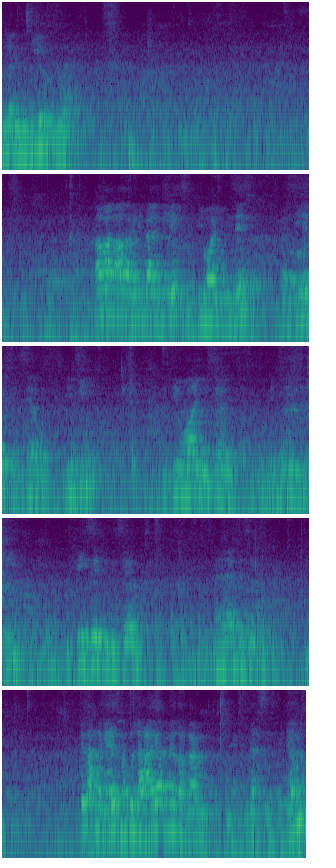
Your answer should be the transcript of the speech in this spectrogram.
اللي هي من zero لواحد طبعا أقدر أجيب بقى ال dx ال dy dz يبقى dx بيساوي dt ال dy بيساوي 2 dt الدي زد بيساوي 3 زد كده إحنا جهزنا كل حاجة نقدر بقى نحسب التكامل.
